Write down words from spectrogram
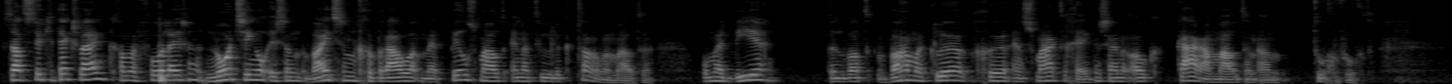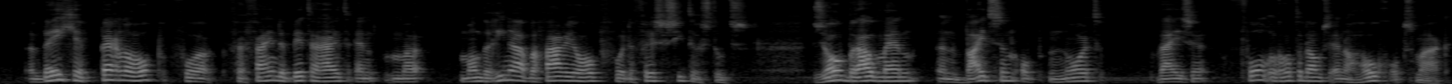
Er staat een stukje tekst bij, ik ga hem even voorlezen. Noordsingel is een Weizen gebrouwen met pilsmout en natuurlijk tarwemouten. Om het bier een wat warme kleur, geur en smaak te geven, zijn er ook karamouten aan toegevoegd. Een beetje perlehop voor verfijnde bitterheid en mandarina Bavaria hop voor de frisse citrustoets. Zo brouwt men een Weizen op Noordwijze vol Rotterdams en hoog op smaak.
